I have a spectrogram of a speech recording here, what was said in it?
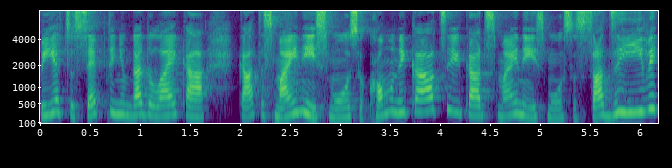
5, 7 gadu laikā, kā tas mainīs mūsu komunikāciju, kā tas mainīs mūsu sadzīvi,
